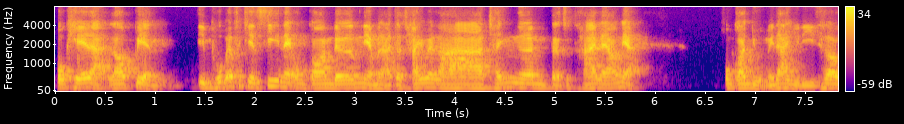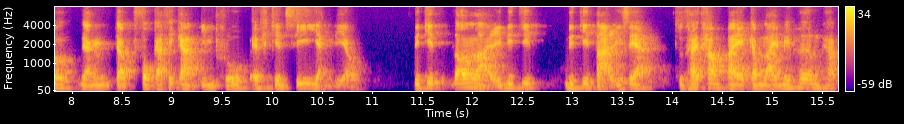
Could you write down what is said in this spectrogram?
โอเคแหละเราเปลี่ยน improve efficiency ในองค์กรเดิมเนี่ยมันอาจจะใช้เวลาใช้เงินแต่สุดท้ายแล้วเนี่ย องค์กรอยู่ไม่ได้อยู่ดี ถ้าเรายังจะโฟกัสที่การ improve efficiency อย่างเดียว digitalize ดิจิดิจิตอลเนี่ยสุดท้ายทำไปกำไรไม่เพิ่มครับ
